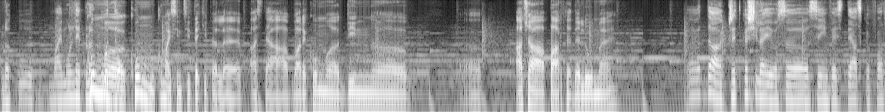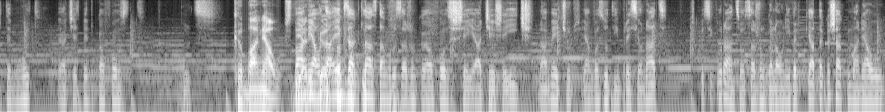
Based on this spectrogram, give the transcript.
plăcut mai mult neplăcută. Cum, uh, cum, cum ai simțit echipele astea, oarecum uh, din uh, uh, acea parte de lume? Da, cred că și la ei o să se investească foarte mult pe acest, pentru că au fost mulți Că bani au, știi? Bani adică... au, da, exact la asta am vrut să ajung, că au fost și acești aici, la meciuri, i-am văzut impresionați și cu siguranță o să ajungă la un nivel, chiar dacă și acum ne-au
